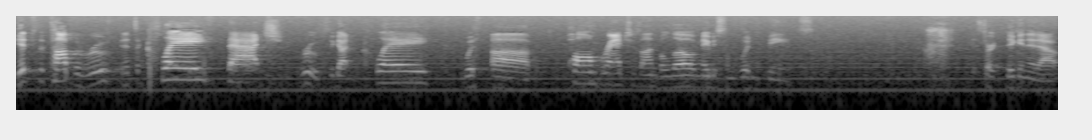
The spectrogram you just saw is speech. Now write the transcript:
get to the top of the roof, and it's a clay thatch roof. So you got clay with uh, palm branches on below, maybe some wooden beams. They start digging it out.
